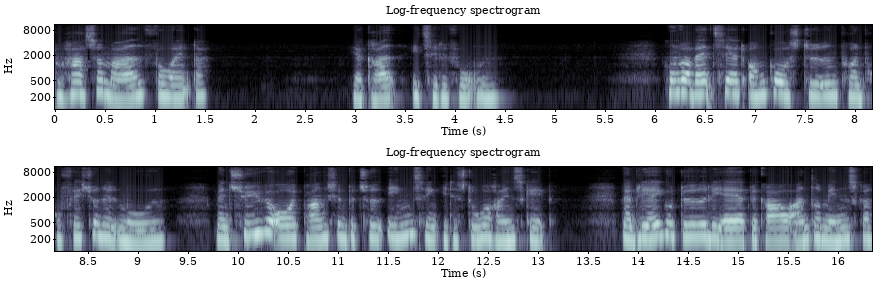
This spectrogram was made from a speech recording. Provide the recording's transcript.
Du har så meget foran dig. Jeg græd i telefonen. Hun var vant til at omgås støden på en professionel måde, men 20 år i branchen betød ingenting i det store regnskab. Man bliver ikke udødelig af at begrave andre mennesker,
